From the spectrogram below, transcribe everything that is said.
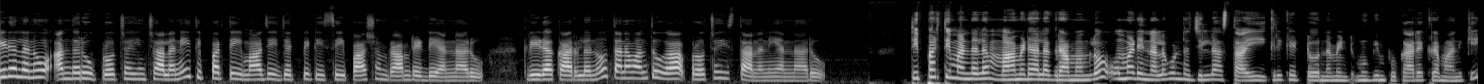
క్రీడలను అందరూ ప్రోత్సహించాలని తిప్పర్తి మాజీ జెడ్పీటీసీ పాషం రామ్రెడ్డి అన్నారు. క్రీడాకారులను తన వంతుగా ప్రోత్సహిస్తానని అన్నారు. తిప్పర్తి మండలం మామిడాల గ్రామంలో ఉమ్మడి నల్గొండ జిల్లా స్థాయి క్రికెట్ టోర్నమెంట్ ముగింపు కార్యక్రమానికి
